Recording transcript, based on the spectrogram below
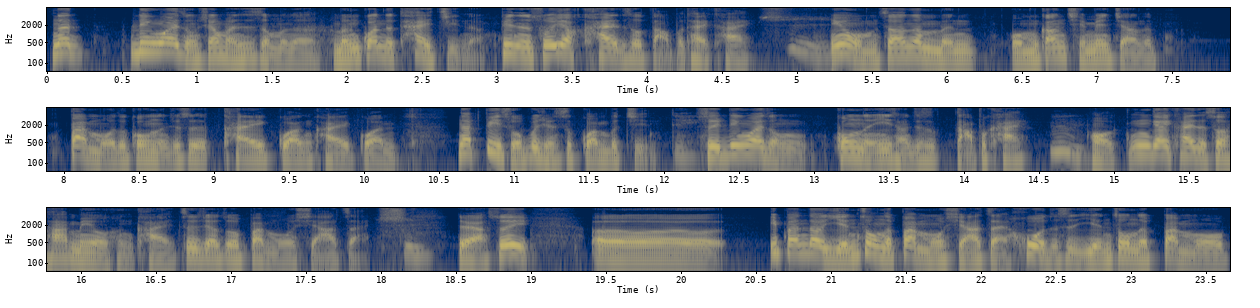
那另外一种相反是什么呢？门关得太紧了，变成说要开的时候打不太开，是。因为我们知道那门。我们刚前面讲的瓣膜的功能就是开关开关，那闭锁不全是关不紧，对，所以另外一种功能异常就是打不开，嗯，哦，应该开的时候它没有很开，这个叫做瓣膜狭窄，是。对啊，所以呃，一般到严重的瓣膜狭窄或者是严重的瓣膜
